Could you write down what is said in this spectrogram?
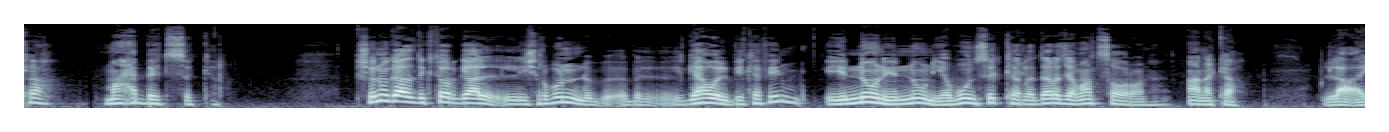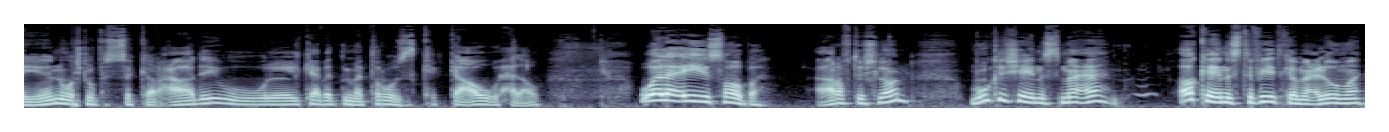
كا ما حبيت السكر. شنو قال الدكتور؟ قال اللي يشربون اللي بالكافيين ينون ينون يبون سكر لدرجة ما تصورونها. أنا كا لا أين وأشوف السكر عادي والكبت متروس كاكاو وحلاو. ولا أي صوبة. عرفتوا شلون؟ مو كل شيء نسمعه. أوكي نستفيد كمعلومة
